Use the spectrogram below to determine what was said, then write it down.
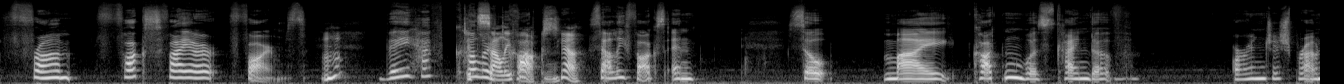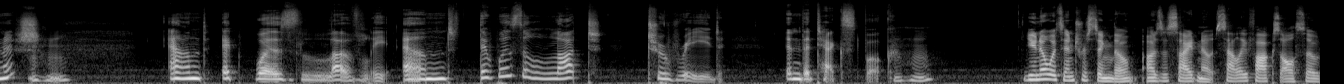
from Foxfire Farms. Mm-hmm. They have colored it's Sally cotton. Fox, yeah. Sally Fox, and so my cotton was kind of orangish brownish, mm-hmm. and it was lovely. And there was a lot to read in the textbook. You know what's interesting though, as a side note, Sally Fox also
